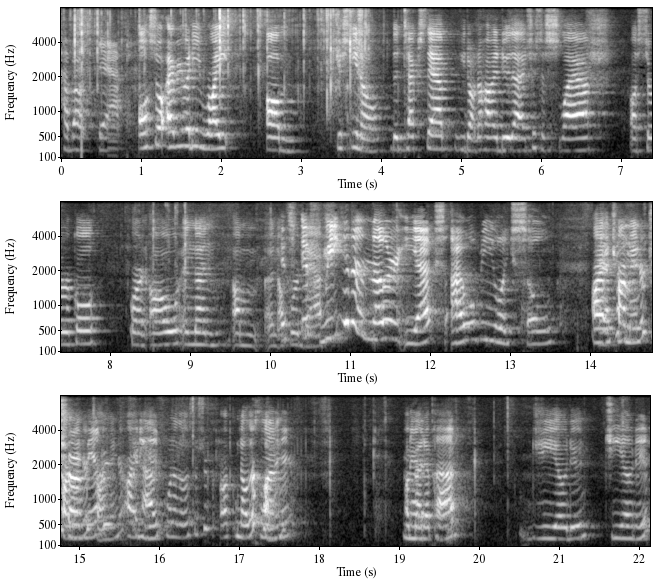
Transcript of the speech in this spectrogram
how about dab. Also, everybody write um just you know the text dab. If you don't know how to do that, it's just a slash, a circle, or an O, and then um an If, upward if dash. we get another EX, I will be like so All right. Charmander, Charmander, Charmander, Charmander. I have good. one of those. Another Clement, Clement, a Metapod, Geodude, Geodude,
